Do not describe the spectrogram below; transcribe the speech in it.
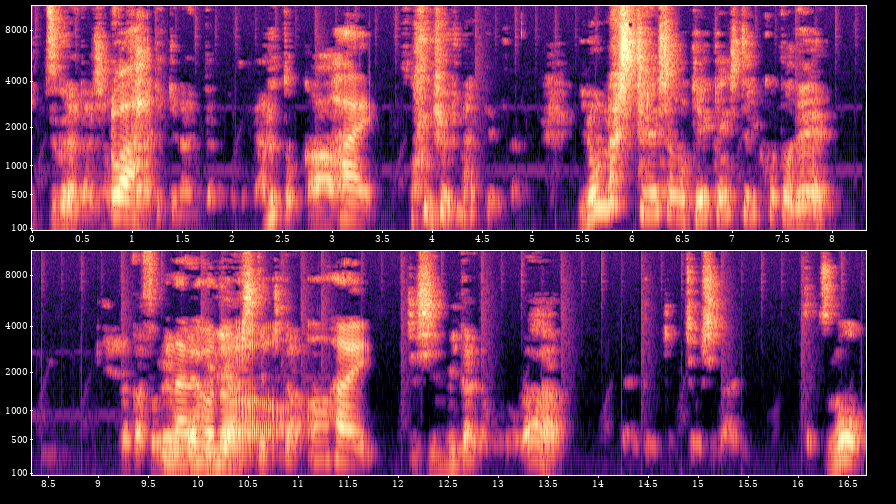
3つぐらい大事なこと聞かなきゃいけないみたいなことをやるとか、はい。そういう、なんていうんですかね。いろんなシチュエーションを経験していくことで、なんかそれを。クリアしてきた。自信みたいなものが、えーと緊張しない一つの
